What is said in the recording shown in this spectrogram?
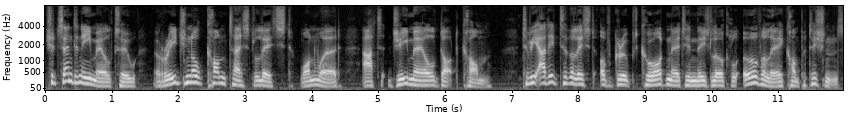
should send an email to regionalcontestlist, one word, at gmail.com to be added to the list of groups coordinating these local overlay competitions.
